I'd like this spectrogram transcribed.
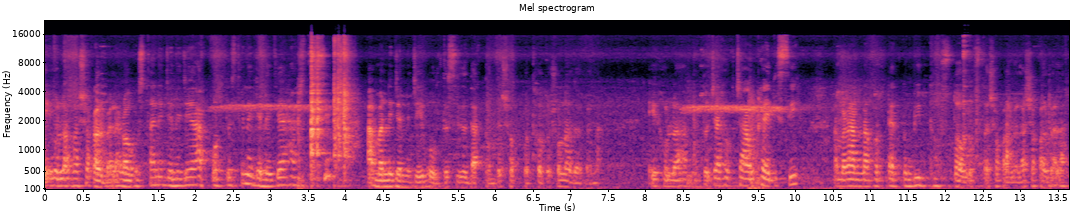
এই হলো আমার সকালবেলার অবস্থা, নিজে নিজে রাগ করতেছি, নিজে নিজে হাসতেছি। আবার নিজে নিজেই বলতেছি যে, ডাক্তারদের সব কথা তো শোনা যাবে না। এই হলো আমি। তো যাই হোক, চা উঠাই দিছি। আমার রান্নাঘরটা একদম বিধ্বস্ত অবস্থা সকালবেলা সকালবেলা।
